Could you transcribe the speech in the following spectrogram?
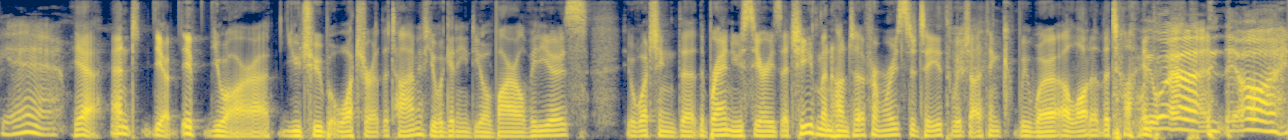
Yeah. Yeah, and yeah, if you are a YouTube watcher at the time, if you were getting into your viral videos, you're watching the the brand new series Achievement Hunter from Rooster Teeth, which I think we were a lot at the time. We were, and, oh,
